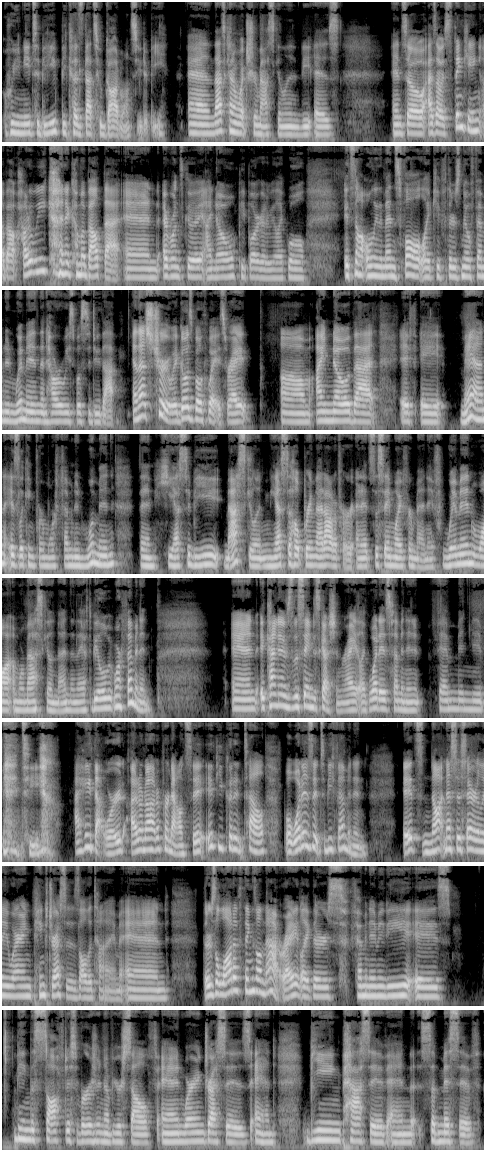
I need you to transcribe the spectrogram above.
who you need to be, because that's who God wants you to be. And that's kind of what true masculinity is. And so as I was thinking about how do we kind of come about that, and everyone's going, I know people are going to be like, well, it's not only the men's fault. Like if there's no feminine women, then how are we supposed to do that? And that's true. It goes both ways, right? Um, I know that if a man is looking for a more feminine woman, then he has to be masculine and he has to help bring that out of her. And it's the same way for men. If women want a more masculine man, then they have to be a little bit more feminine. And it kind of is the same discussion, right? Like what is feminine femininity? I hate that word. I don't know how to pronounce it if you couldn't tell, but what is it to be feminine? It's not necessarily wearing pink dresses all the time and there's a lot of things on that, right? Like there's femininity is being the softest version of yourself and wearing dresses and being passive and submissive.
